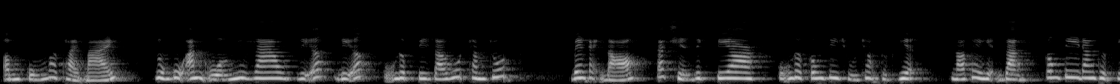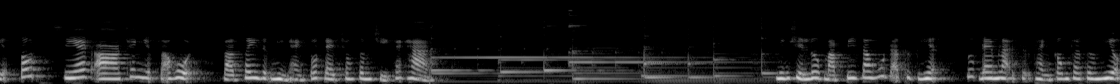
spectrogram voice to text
ấm cúng và thoải mái. Dụng cụ ăn uống như dao, dĩa, đĩa cũng được Pizza Hut chăm chút. Bên cạnh đó, các chiến dịch PR cũng được công ty chú trọng thực hiện. Nó thể hiện rằng công ty đang thực hiện tốt CSR trách nhiệm xã hội và xây dựng hình ảnh tốt đẹp trong tâm trí khách hàng. Những chiến lược mà Pizza Hut đã thực hiện giúp đem lại sự thành công cho thương hiệu,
